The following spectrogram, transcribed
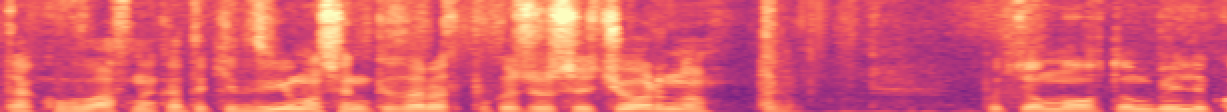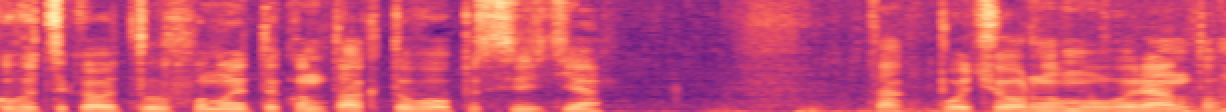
Так, у власника такі дві машинки, зараз покажу ще чорну. По цьому автомобілі, кого цікавить, телефонуйте, контакти в описі є. Так, по чорному варіанту.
